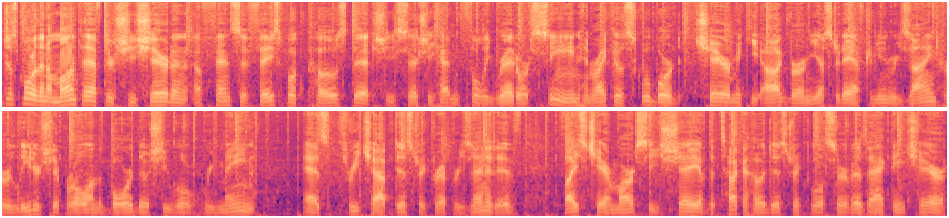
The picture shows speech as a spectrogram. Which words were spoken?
Just more than a month after she shared an offensive Facebook post that she said she hadn't fully read or seen, Henrico School Board Chair Micky Ogburn yesterday afternoon resigned her leadership role on the board, though she will remain as Three Chopt District representative. Vice Chair Marcy Shea of the Tuckahoe District will serve as acting chair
